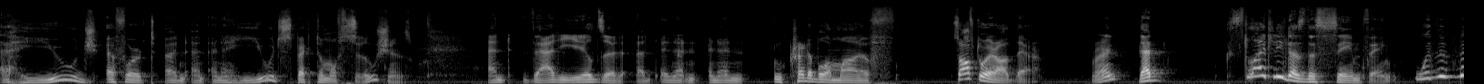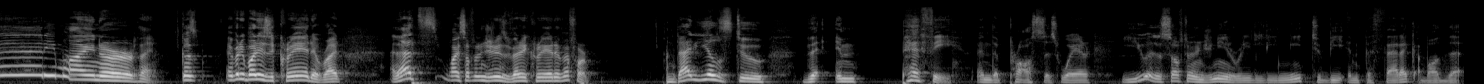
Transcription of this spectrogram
a huge effort and, and, and a huge spectrum of solutions and that yields a, a, an, an incredible amount of software out there, right? That slightly does the same thing with a very minor thing because everybody is creative, right? And that's why software engineering is a very creative effort. And that yields to the empathy in the process where you as a software engineer really need to be empathetic about the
